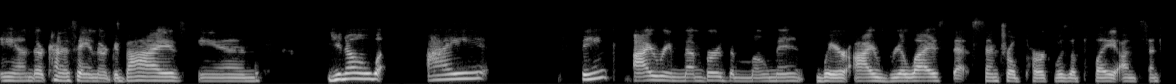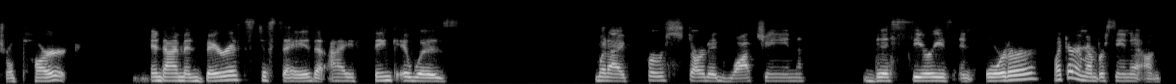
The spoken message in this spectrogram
and they're kind of saying their goodbyes. And, you know, I think I remember the moment where I realized that Central Perk was a play on Central Park. And I'm embarrassed to say that I think it was when I first started watching this series in order. Like I remember seeing it on,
